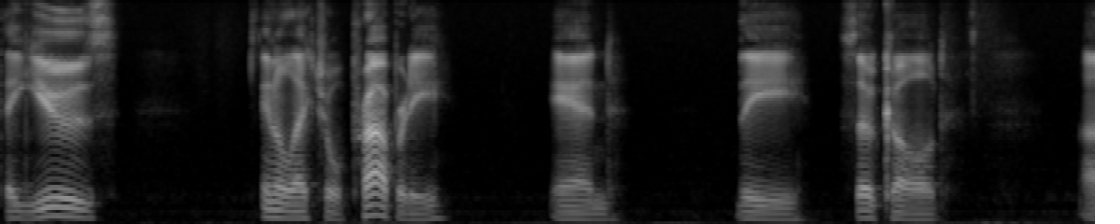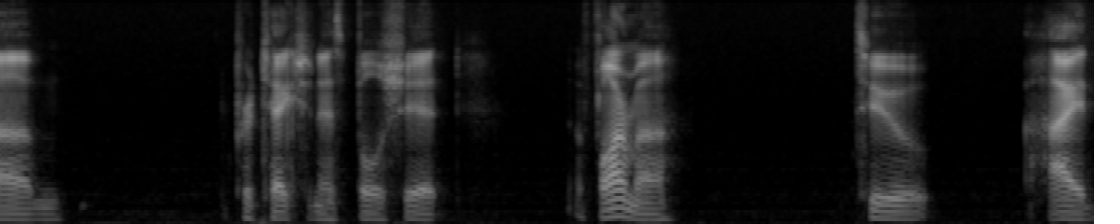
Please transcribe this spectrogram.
They use intellectual property and the so-called um, protectionist bullshit pharma to hide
